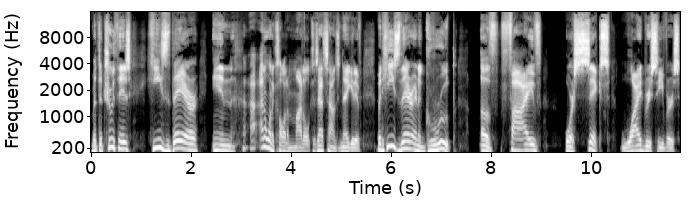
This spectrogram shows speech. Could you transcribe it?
But the truth is, he's there in, I don't want to call it a muddle because that sounds negative, but he's there in a group of five or six wide receivers,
